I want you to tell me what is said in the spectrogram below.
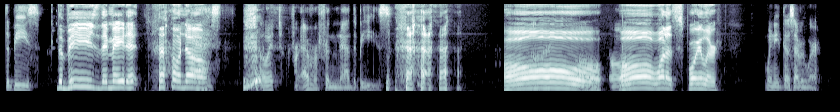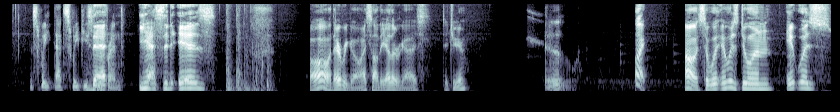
the bees. The bees, they made it. Oh no. Yes. oh, it took forever for them to add the bees. oh, Oh, oh. oh, what a spoiler. We need those everywhere. The sweet, that sweet piece of That- your friend. Yes, it is. Oh, there we go. I saw the other guys. Did you? Ooh. Like, oh, so it was doing. It was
